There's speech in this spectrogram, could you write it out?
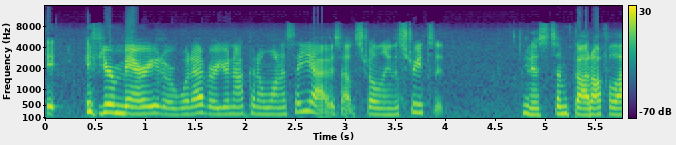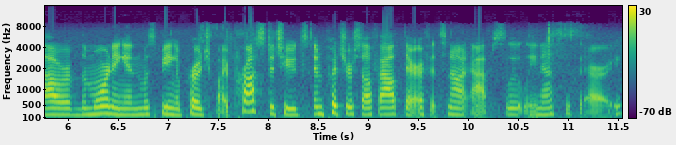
it, if you're married or whatever you're not going to want to say yeah i was out strolling the streets at you know some god awful hour of the morning and was being approached by prostitutes and put yourself out there if it's not absolutely necessary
